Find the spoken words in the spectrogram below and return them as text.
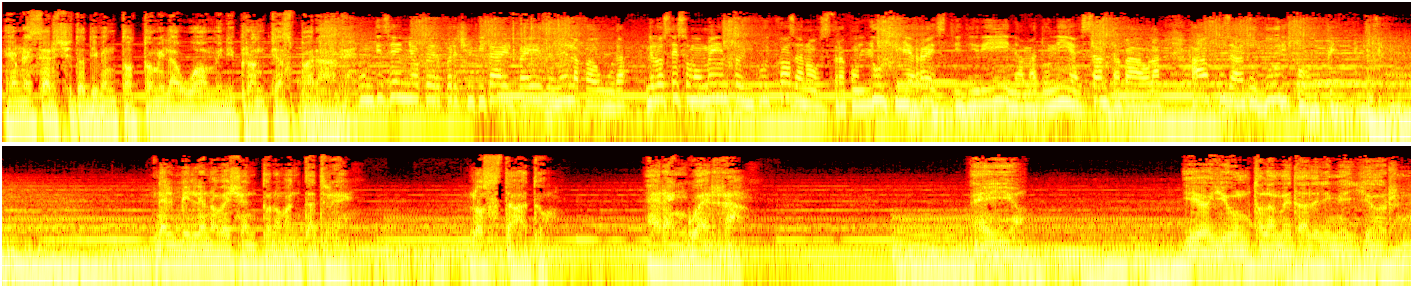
e un esercito di 28.000 uomini pronti a sparare. Un disegno per precipitare il paese nella paura, nello stesso momento in cui Cosa Nostra, con gli ultimi arresti di Riina, Madonia e Santa Paola, ha accusato duri colpi. Nel 1993 lo Stato era in guerra. E io? Io ho giunto la metà delle mie giorni.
